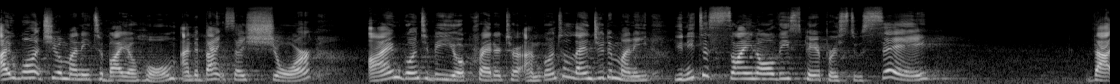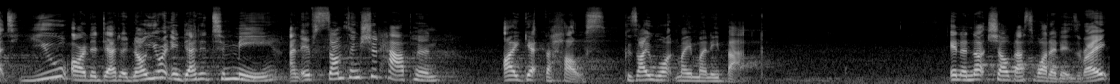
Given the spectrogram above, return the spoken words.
I want your money to buy a home, and the bank says, sure, I'm going to be your creditor, I'm going to lend you the money. You need to sign all these papers to say that you are the debtor. Now you're indebted to me, and if something should happen, I get the house because I want my money back. In a nutshell, that's what it is, right?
